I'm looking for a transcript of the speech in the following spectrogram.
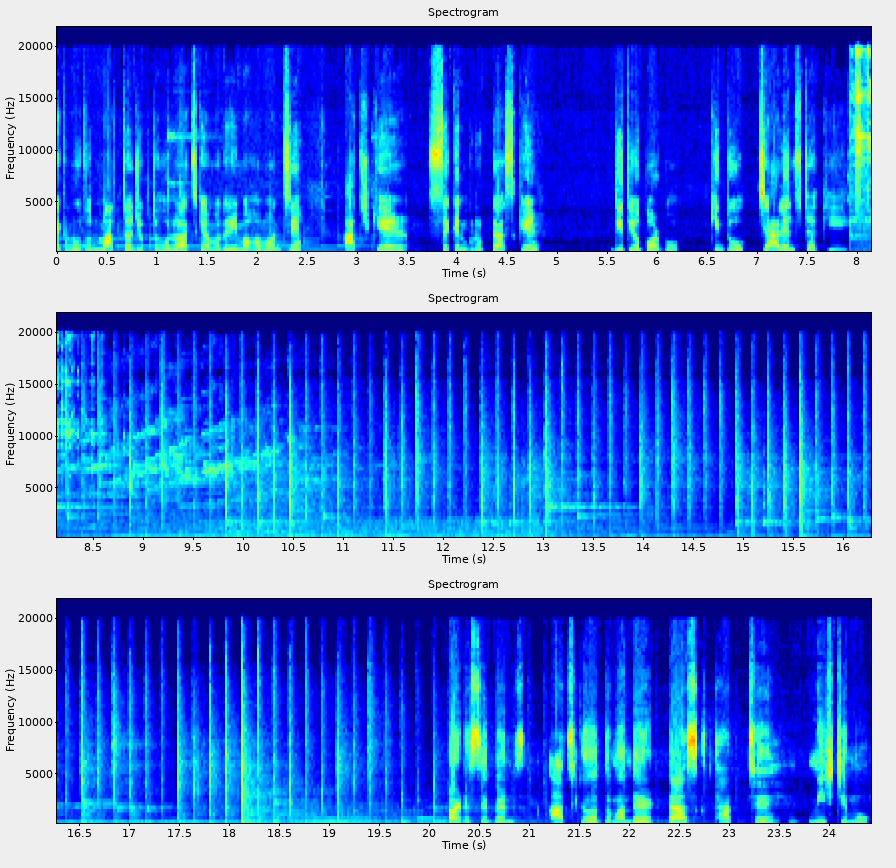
একটা নতুন মাত্রা যুক্ত হলো আজকে আমাদের এই মহামঞ্চে। আজকের সেকেন্ড গ্রুপ টাস্কের দ্বিতীয় পর্ব। কিন্তু চ্যালেঞ্জটা কি? পার্টিসিপেন্টস আজকেও তোমাদের টাস্ক থাকছে মিষ্টি মুখ।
